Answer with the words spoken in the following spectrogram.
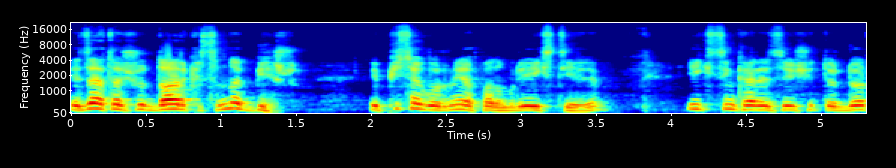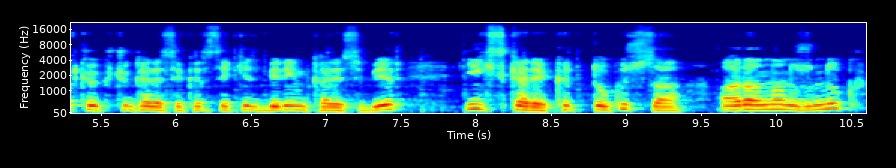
E zaten şu dar kısımda 1. E Pisagor'unu yapalım. Buraya x diyelim. x'in karesi eşittir 4 kök 3'ün karesi 48. Birim karesi 1. x kare 49 ise aranan uzunluk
